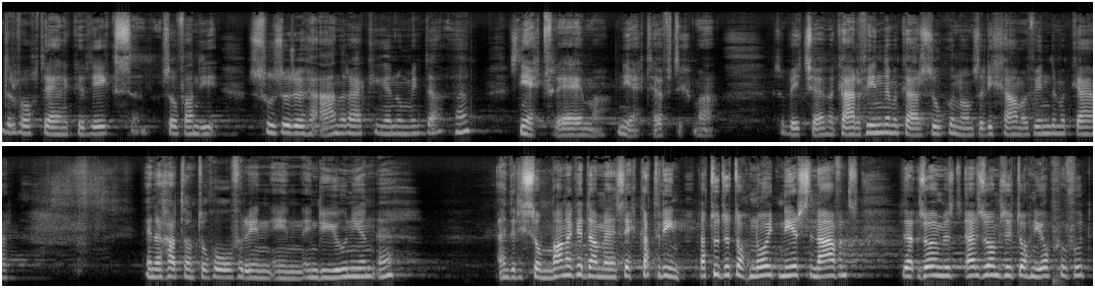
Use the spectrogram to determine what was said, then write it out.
er volgt eigenlijk een reeks, zo van die soezerige aanrakingen noem ik dat. Het is niet echt vrij, maar niet echt heftig, maar zo'n beetje elkaar vinden, elkaar zoeken, onze lichamen vinden elkaar. En dat gaat dan toch over in, in, in de Union. Hè? En er is zo'n manneke dat mij zegt, Katrien, dat doet het toch nooit de eerste avond? Zo hebben ze toch niet opgevoed?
